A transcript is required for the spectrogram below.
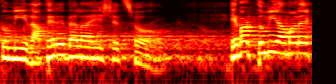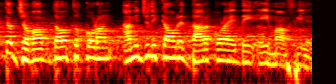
তুমি রাতের বেলায় এসেছ। এবার তুমি আমার একটা জবাব দাও তো কোরআন। আমি যদি কাউরে দাঁড় করাই দেই এই মাহফিলে।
